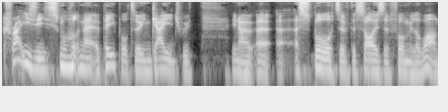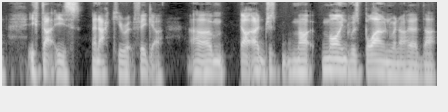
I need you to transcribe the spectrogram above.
crazy small amount of people to engage with, you know, a, a- a sport of the size of Formula One, if that is an accurate figure. Um, I, I just my mind was blown when I heard that.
